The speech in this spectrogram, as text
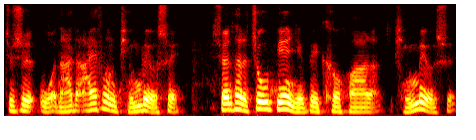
就是我拿着 iPhone 的屏幕没有碎，虽然它的周边已经被刻花了，屏没有碎，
